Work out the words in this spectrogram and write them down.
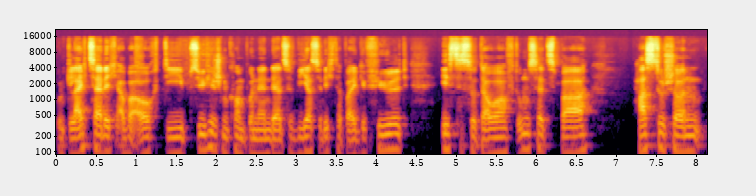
und gleichzeitig aber auch die psychischen Komponente, also wie hast du dich dabei gefühlt, ist es so dauerhaft umsetzbar, hast du schon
